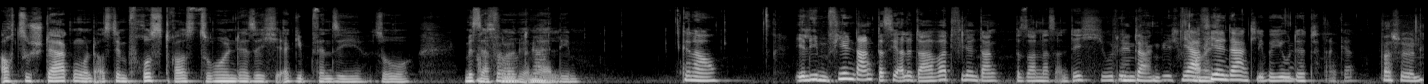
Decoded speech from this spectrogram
auch zu stärken und aus dem Frust rauszuholen, der sich ergibt, wenn sie so Misserfolge Absolut, immer ja. erleben. Genau. Ihr Lieben, vielen Dank, dass ihr alle da wart. Vielen Dank besonders an dich, Judith. Vielen Dank. Ich ja, vielen Dank, liebe Judith. Ja, danke. War schön.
